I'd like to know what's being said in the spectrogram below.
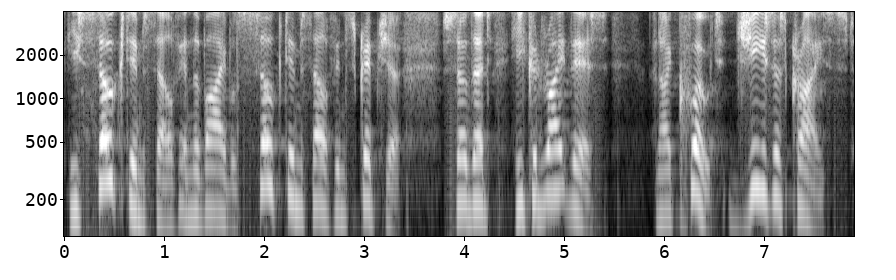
He soaked himself in the Bible, soaked himself in Scripture, so that he could write this, and I quote Jesus Christ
